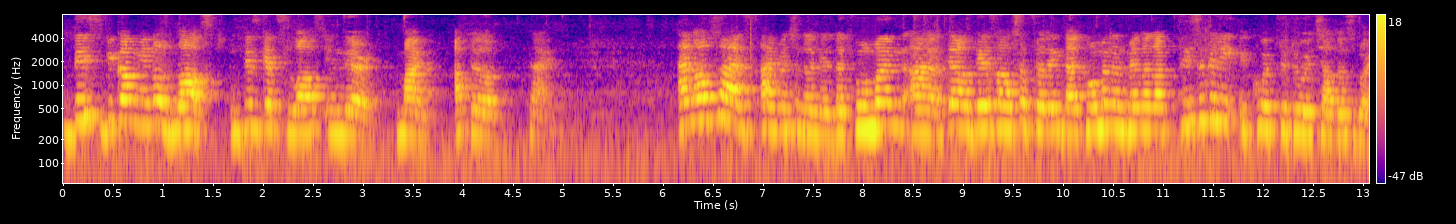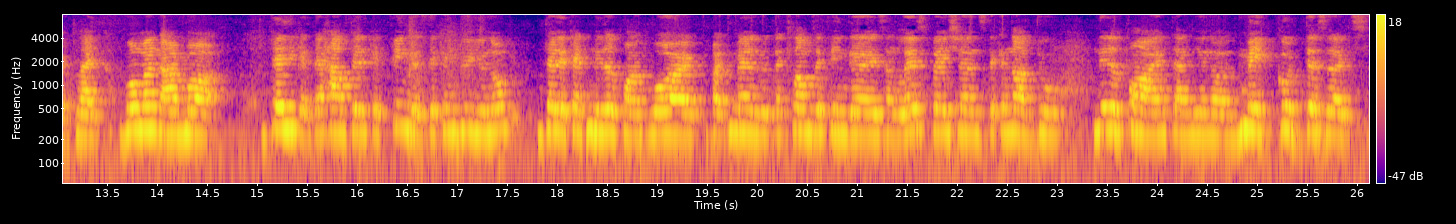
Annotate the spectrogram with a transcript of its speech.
this become, you know, lost. This gets lost in their mind after a time. And also, as I mentioned earlier, that women, uh, there, there's also feeling that women and men are not physically equipped to do each other's work. Like, women are more delicate, they have delicate fingers, they can do, you know, delicate needlepoint work, but men with the clumsy fingers and less patience, they cannot do needlepoint and, you know, make good desserts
